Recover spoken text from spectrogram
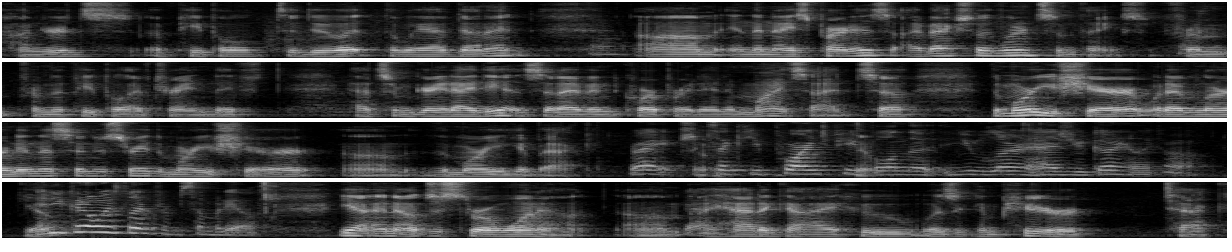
hundreds of people to do it the way I've done it. Yeah. Um, and the nice part is I've actually learned some things from okay. from the people I've trained. They've had some great ideas that I've incorporated in my side. So the more you share what I've learned in this industry, the more you share, um, the more you get back. Right. So, it's like you pour into people and the, you learn as you go. And you're like, oh. And you can always learn from somebody else. Yeah, and I'll just throw one out. Um, yeah. I had a guy who was a computer tech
